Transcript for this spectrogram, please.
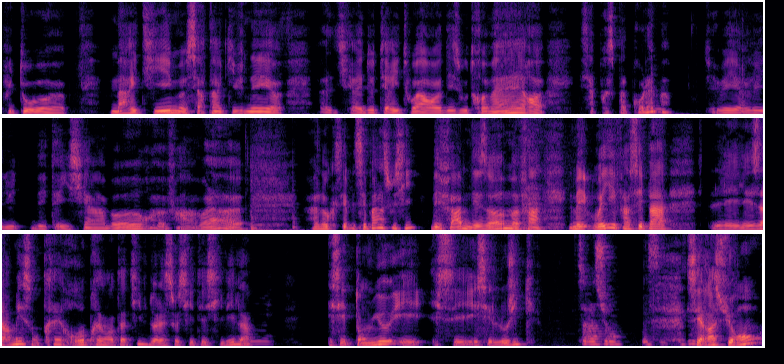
plutôt maritimes, certains qui venaient, je dirais, de territoires des outre-mer. Ça pose pas de problème. J'avais des Tahitiens à bord, enfin voilà. Ah, donc c'est pas un souci. Des femmes, des hommes, enfin. Mais vous voyez, enfin c'est pas. Les, les, armées sont très représentatives de la société civile, et c'est tant mieux et, c'est logique. C'est rassurant. C'est rassurant.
